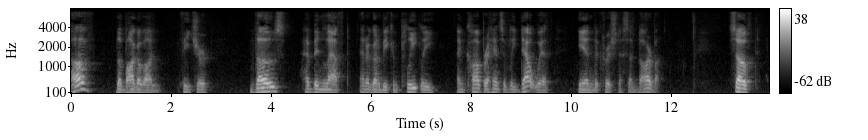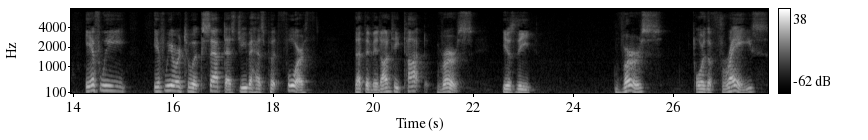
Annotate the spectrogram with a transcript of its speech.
of the Bhagavan feature, those have been left and are going to be completely and comprehensively dealt with in the Krishna Sandarbha. So if we if we were to accept as Jiva has put forth that the Vedanti Tat verse is the verse or the phrase,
